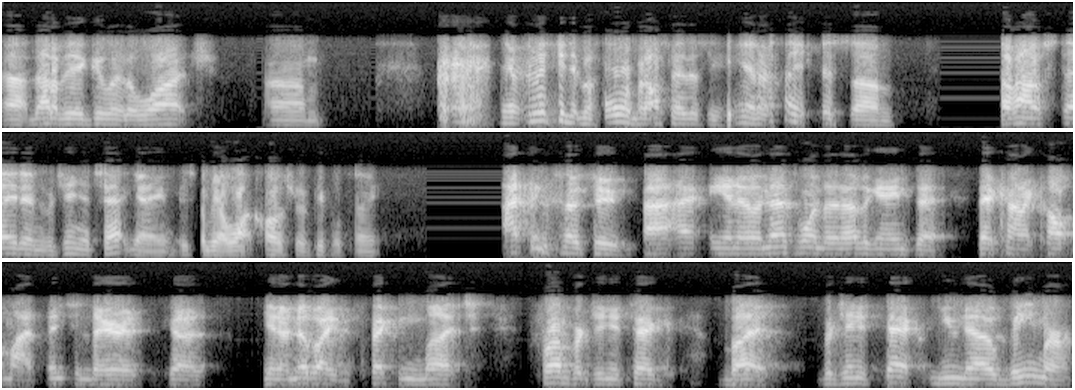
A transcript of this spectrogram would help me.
uh, that'll be a good one to watch. Um, I've mentioned it before, but I'll say this again. I think this um, Ohio State and Virginia Tech game is going to be a lot closer than people think. I think so too. I, I you know, and that's one of the other games that that kind of caught my attention there because you know nobody's expecting much from Virginia Tech, but Virginia Tech, you know, Beamer,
